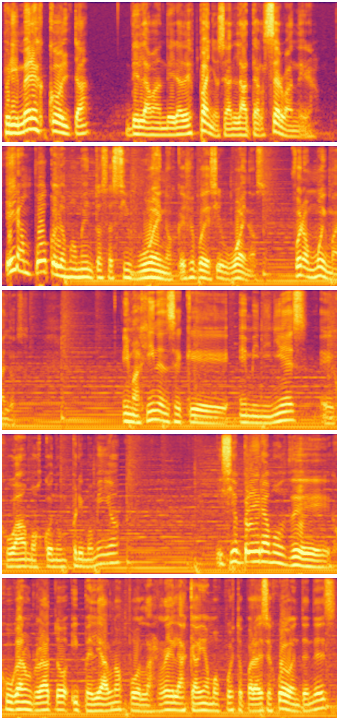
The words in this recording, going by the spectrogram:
primera escolta de la bandera de España, o sea, la tercera bandera. Eran pocos los momentos así buenos, que yo puedo decir buenos, fueron muy malos. Imagínense que en mi niñez eh, jugábamos con un primo mío y siempre éramos de jugar un rato y pelearnos por las reglas que habíamos puesto para ese juego, ¿entendés?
